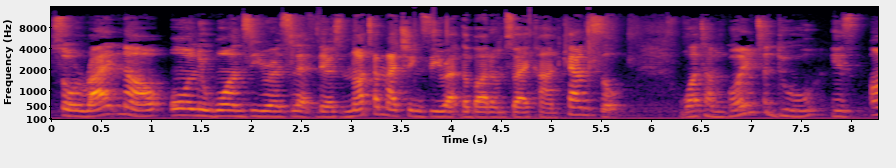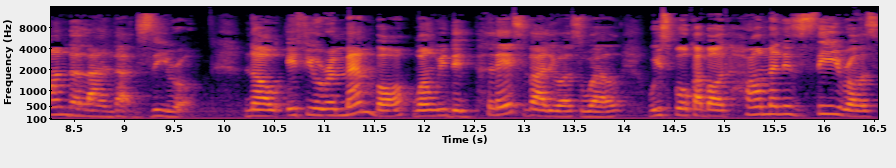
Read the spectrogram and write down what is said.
So right now, only one zero is left. There's not a matching zero at the bottom, so I can't cancel. What I'm going to do is underline that zero. Now, if you remember when we did place value as well, we spoke about how many zeros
